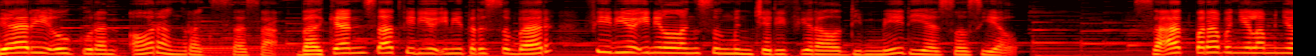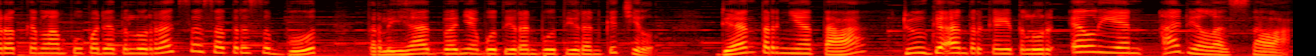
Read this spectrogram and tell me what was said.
dari ukuran orang raksasa. Bahkan saat video ini tersebar, video ini langsung menjadi viral di media sosial. Saat para penyelam menyorotkan lampu pada telur raksasa tersebut, terlihat banyak butiran-butiran kecil. Dan ternyata dugaan terkait telur alien adalah salah.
